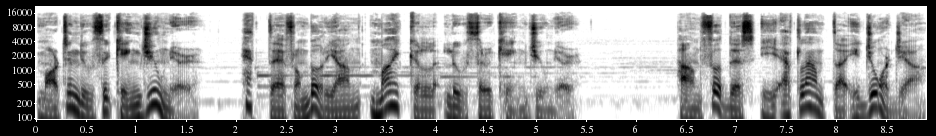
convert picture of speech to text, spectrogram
Martin Luther King Jr hette från början Michael Luther King Jr. Han föddes i Atlanta i Georgia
